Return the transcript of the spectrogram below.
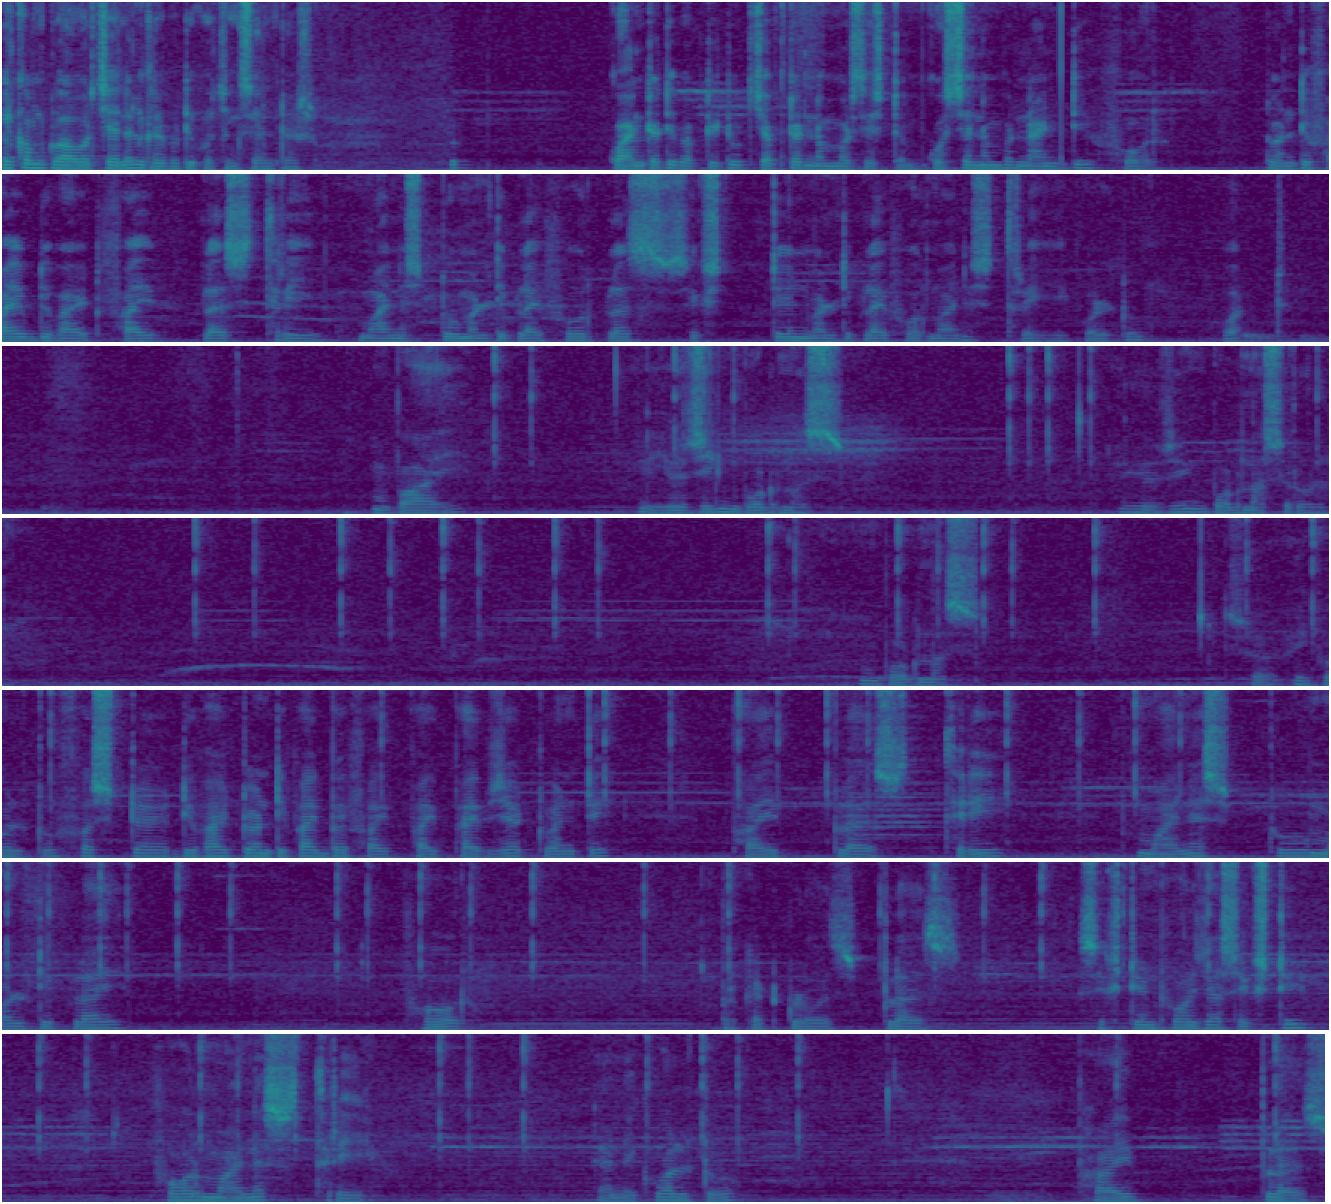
Welcome to our channel Gravity Coaching Center. Quantitative aptitude chapter number system. Question number 94. 25 divide 5 plus 3 minus 2 multiply 4 plus 16 multiply 4 minus 3 equal to what? By using Bodmer's rule. BODMAS so equal to first divide twenty five by five five five J twenty five plus three minus two multiply four bracket close plus sixteen four J sixty four minus three and equal to five plus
